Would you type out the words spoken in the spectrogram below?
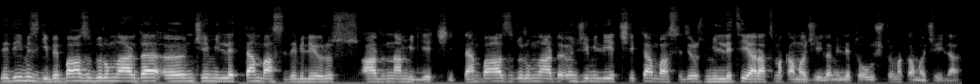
Dediğimiz gibi bazı durumlarda önce milletten bahsedebiliyoruz, ardından milliyetçilikten. Bazı durumlarda önce milliyetçilikten bahsediyoruz, milleti yaratmak amacıyla, milleti oluşturmak amacıyla.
